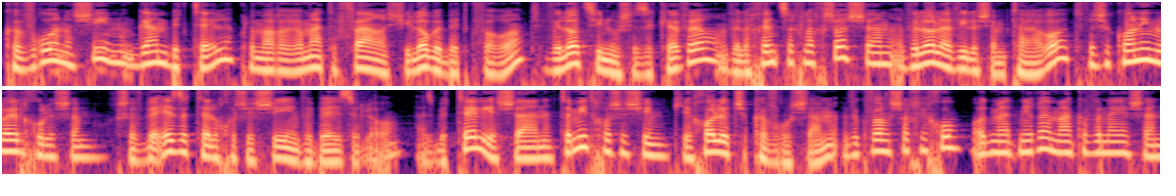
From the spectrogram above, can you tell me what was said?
קברו אנשים גם בתל, כלומר הרמת עפר שהיא לא בבית קברות, ולא ציינו שזה קבר, ולכן צריך לחשוש שם ולא להביא לשם טהרות, ושכהנים לא ילכו לשם. עכשיו, באיזה תל חוששים ובאיזה לא? אז בתל ישן תמיד חוששים, כי יכול להיות שקברו שם וכבר שכחו, עוד מעט נראה מה הכוונה ישן.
